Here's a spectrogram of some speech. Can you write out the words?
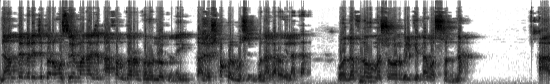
জানতে পেরেছে কোন মুসলিম মারা গেছে, দাফন করার কোন লোক নেই। তাহলে সকল মুসলিম গুণাগার এলাকার। ও দাফন বিল কিতাব না আর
